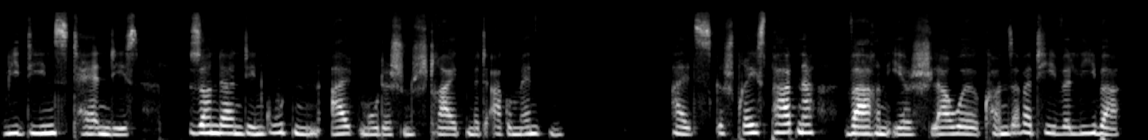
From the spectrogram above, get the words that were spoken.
wie Diensthandys, sondern den guten altmodischen Streit mit Argumenten. Als Gesprächspartner waren ihr schlaue Konservative lieber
